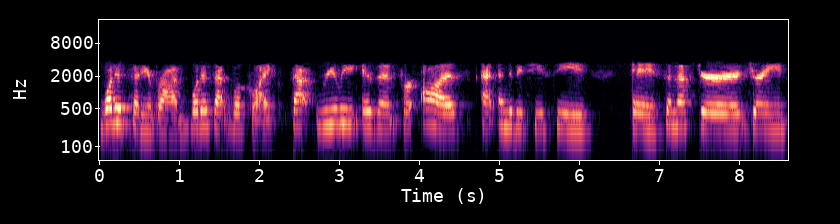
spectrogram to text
what is study abroad? What does that look like? That really isn't for us at NWTC a semester journey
